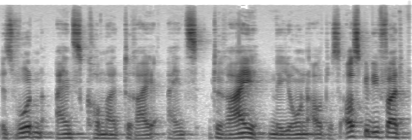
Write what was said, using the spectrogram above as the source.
Es wurden 1,313 3 Millionen Autos ausgeliefert.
